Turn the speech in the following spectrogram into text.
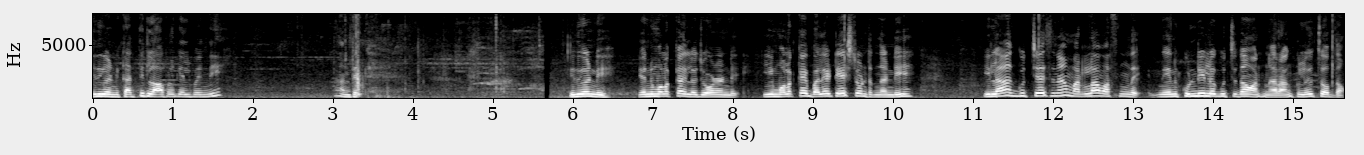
ఇదిగోండి కత్తి లోపలికి వెళ్ళిపోయింది. అంతే. ఇదిగోండి ఎన్ని ములక్కాయలు చూడండి. ఈ ములక్కాయ భలే టేస్ట్ ఉంటుందండి. ఇలా గుచ్చేసినా మరలా వస్తుంది. నేను కుండీలో గుచ్చుదాం అంటున్నారు అంకులు చూద్దాం.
